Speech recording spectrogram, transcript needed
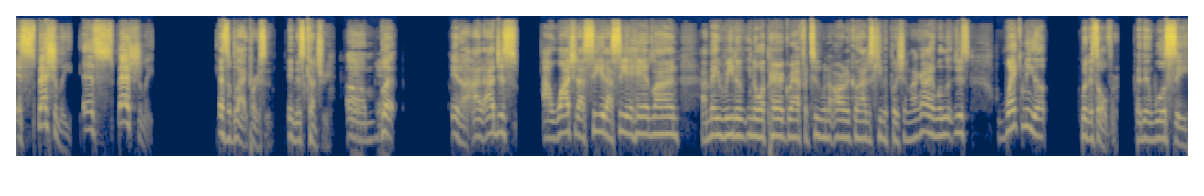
especially, especially as a black person in this country. Um, yeah, yeah. but you know, I, I just I watch it, I see it, I see a headline, I may read a you know a paragraph or two in the article, and I just keep it pushing. Like, all right, well, just wake me up when it's over, and then we'll see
